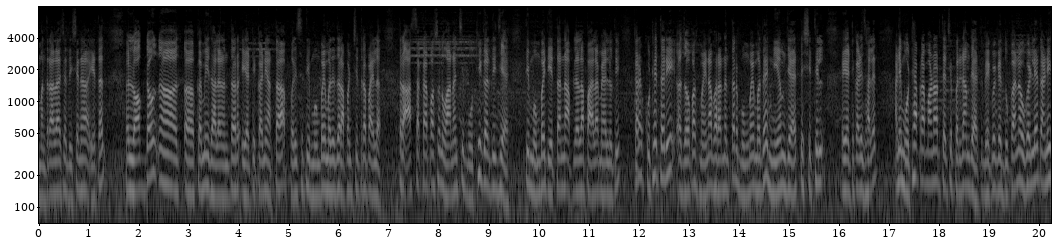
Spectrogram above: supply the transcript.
मंत्रालयाच्या दिशेनं येतात. लॉकडाऊन कमी झाल्यानंतर या ठिकाणी आता परिस्थिती मुंबईमध्ये जर आपण चित्र पाहिलं तर आज सकाळपासून वाहनांची मोठी गर्दी जी आहे ती मुंबईत येताना आपल्याला पाहायला मिळाली होती. कारण कुठेतरी अ, जवळपास महिनाभरानंतर मुंबईमध्ये नियम जे आहेत ते शिथिल या ठिकाणी झालेत. आणि मोठ्या प्रमाणावर त्याचे परिणाम जे आहेत वेगवेगळे दुकानं उघडली आहेत आणि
